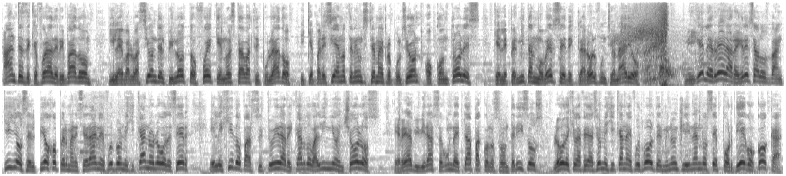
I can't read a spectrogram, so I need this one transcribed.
antes de que fuera derribado y la evaluación del piloto fue que no estaba tripulado y que parecía no tener un sistema de propulsión o controles que le permitan moverse, declaró el funcionario. Miguel Herrera regresa a los banquillos. El Piojo permanecerá en el fútbol mexicano luego de ser elegido para sustituir a Ricardo Baliño en Cholos. Herrera vivirá segunda etapa con los fronterizos luego de que la Federación Mexicana de Fútbol terminó inclinándose por Diego Coca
